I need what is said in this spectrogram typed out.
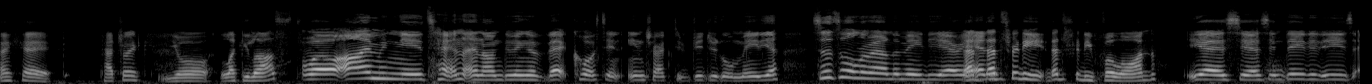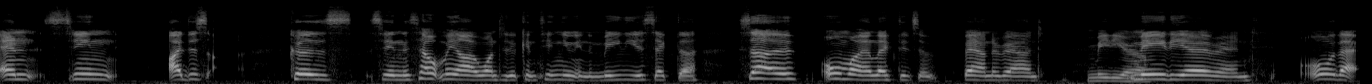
Okay, Patrick, you're lucky last. Well, I'm in year 10 and I'm doing a VET course in interactive digital media. So it's all around the media area. That, and that's pretty. That's pretty full on. Yes, yes, indeed it is. And seeing I just, because SYN has helped me, I wanted to continue in the media sector. So all my electives are bound around Media. media and all that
